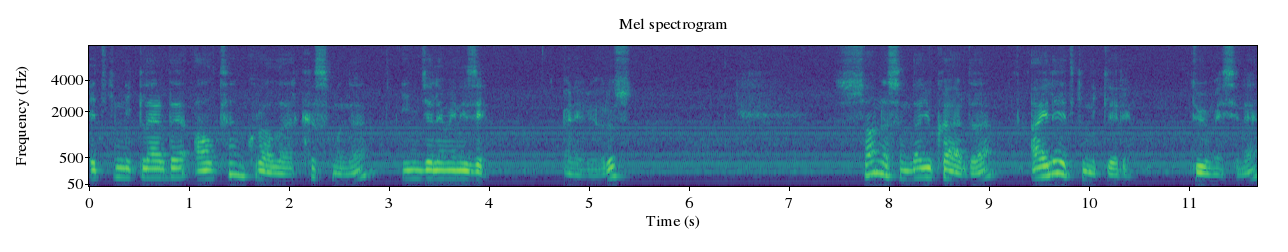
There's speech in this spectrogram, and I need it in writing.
etkinliklerde altın kurallar kısmını incelemenizi öneriyoruz. Sonrasında yukarıda aile etkinlikleri düğmesine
